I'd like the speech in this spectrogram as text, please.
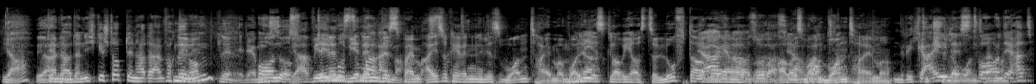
Ja. Ja, den den- hat er nicht gestoppt, den hat er einfach Nee, nee, genommen. nee, nee, der musste und Ja, wir den nennen, musst wir nennen das beim Eishockey, wir nennen das One-Timer. Volley Ja. ist, glaube ich, aus der Luft, aber, Ja, genau, sowas, aber ja, es war ein One-Timer. Ein richtig Geiles Tor. One-Timer. Und er hat,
